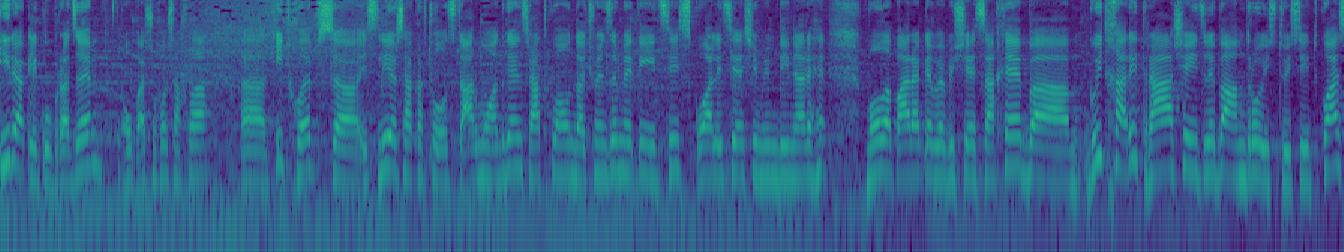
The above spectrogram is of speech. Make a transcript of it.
ირაკლი კუბრაძე უპასუხოს ახლა კითხვებს ის ლიერ საქართველოს წარმოადგენს. რა თქმა უნდა ჩვენზე მეტი იცის კოალიციაში მიმდინარე მოლაპარაკებების შესახებ. გითხარით რა შეიძლება ამ დროისთვის ითქვას?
